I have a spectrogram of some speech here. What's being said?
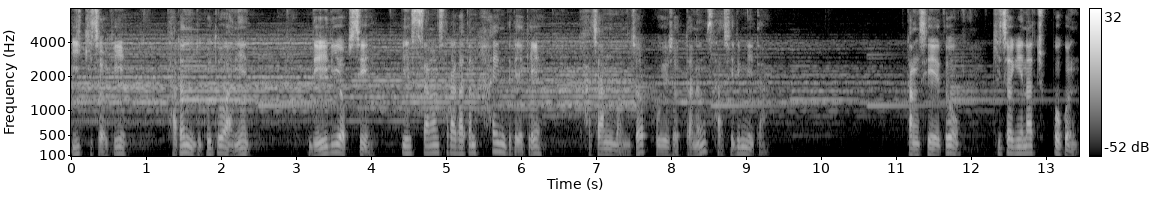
이 기적이 다른 누구도 아닌 내일이 없이 일상을 살아가던 하인들에게 가장 먼저 보여줬다는 사실입니다. 당시에도 기적이나 축복은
